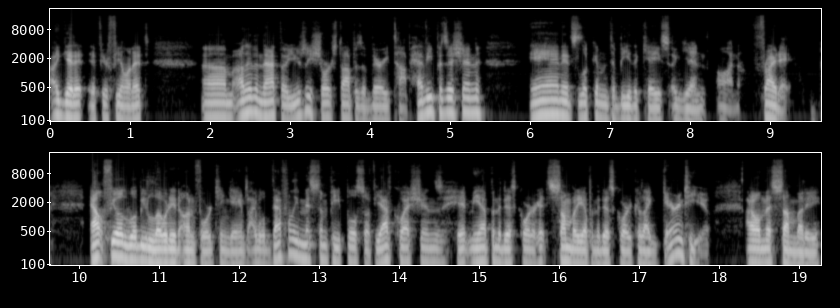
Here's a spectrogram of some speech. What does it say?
I get it if you're feeling it. Um, other than that, though, usually shortstop is a very top heavy position, and it's looking to be the case again on Friday. Outfield will be loaded on 14 games. I will definitely miss some people. So if you have questions, hit me up in the Discord or hit somebody up in the Discord because I guarantee you I will miss somebody.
